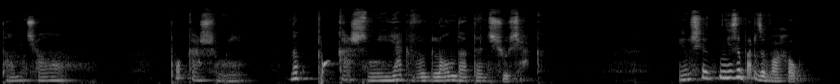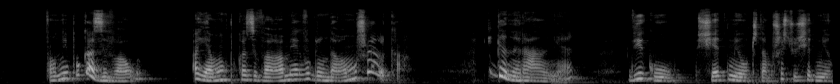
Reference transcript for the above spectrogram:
Tomcio, pokaż mi, no pokaż mi, jak wygląda ten siusiak. I on się nie za bardzo wahał. On mi pokazywał, a ja mu pokazywałam, jak wyglądała muszelka. I generalnie w wieku 7 czy tam 6-7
